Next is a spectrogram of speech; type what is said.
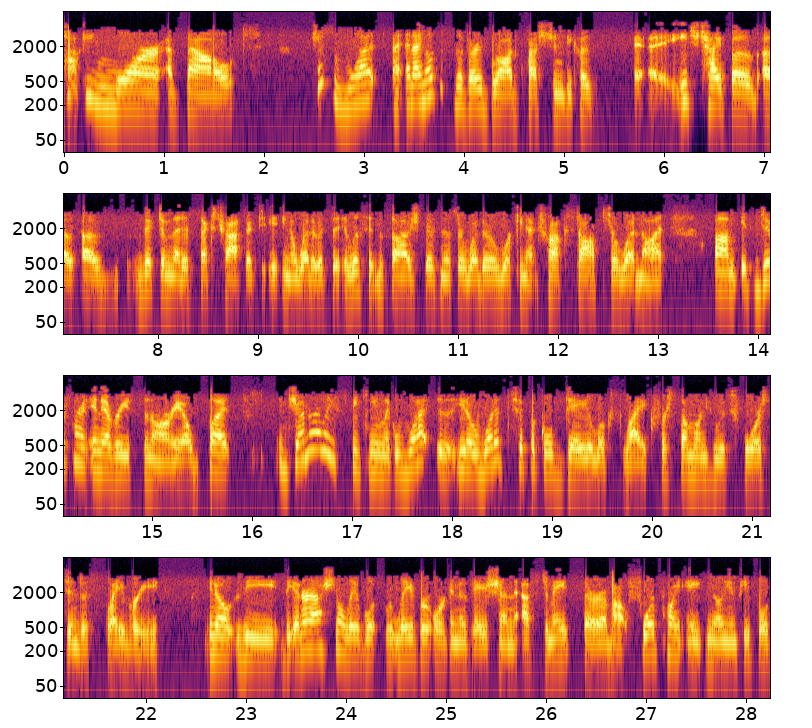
talking more about just what. And I know this is a very broad question because each type of, of, of victim that is sex trafficked, you know, whether it's the illicit massage business or whether working at truck stops or whatnot, um, it's different in every scenario. But generally speaking, like what you know, what a typical day looks like for someone who is forced into slavery you know, the, the International Labor, Labor Organization estimates there are about 4.8 million people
